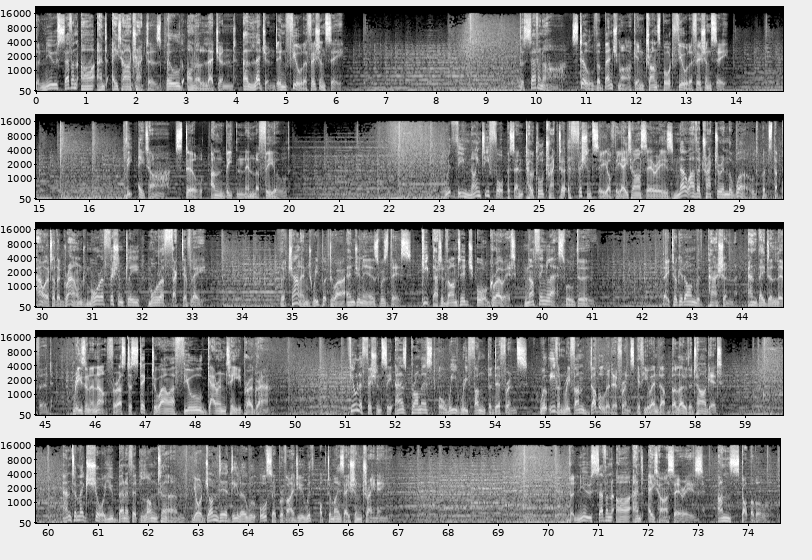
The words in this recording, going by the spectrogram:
The new 7R and 8R tractors build on a legend, a legend in fuel efficiency. The 7R, still the benchmark in transport fuel efficiency. The 8R, still unbeaten in the field. With the 94% total tractor efficiency of the 8R series, no other tractor in the world puts the power to the ground more efficiently, more effectively. The challenge we put to our engineers was this. Keep that advantage or grow it. Nothing less will do. They took it on with passion and they delivered. Reason enough for us to stick to our Fuel Guarantee program. Fuel efficiency as promised or we refund the difference. We'll even refund double the difference if you end up below the target. And to make sure you benefit long term, your John Deere dealer will also provide you with optimization training. The new 7R and 8R series. Unstoppable.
